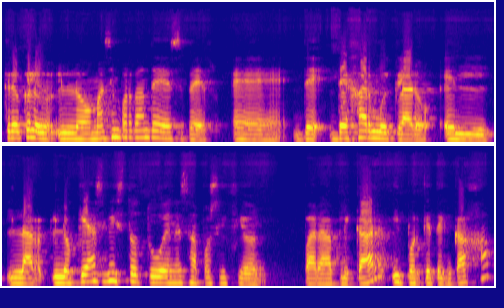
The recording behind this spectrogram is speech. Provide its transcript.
creo que lo, lo más importante es ver, eh, de, dejar muy claro el, la, lo que has visto tú en esa posición para aplicar y por qué te encaja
